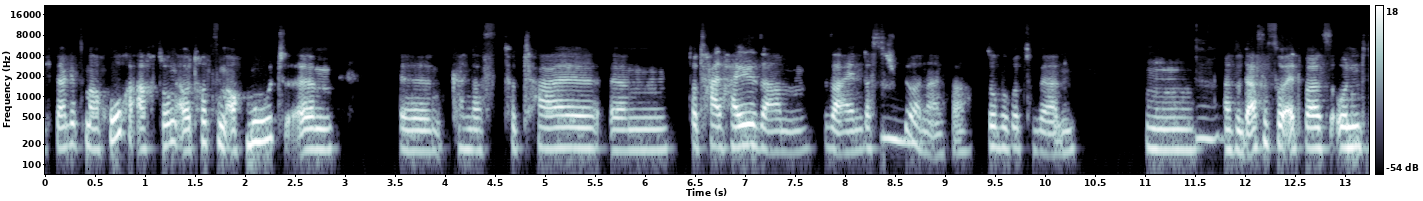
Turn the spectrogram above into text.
ich sage jetzt mal Hochachtung, aber trotzdem auch Mut, ähm, äh, kann das total, ähm, total heilsam sein, das zu Mhm. spüren einfach, so berührt zu werden. Mm, Ja. Also das ist so etwas und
